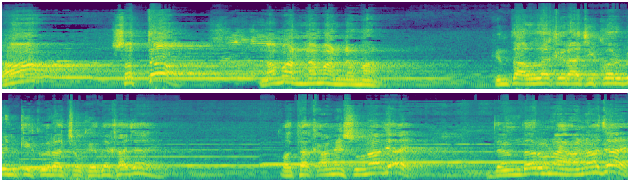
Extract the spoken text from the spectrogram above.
হ্যাঁ? সত্য? নামান নামান নামান। কিন্তু আল্লাহকে রাজি করবেন কি করে? চোখে দেখা যায়? কথা কানে শোনা যায়? দেনদারণায় আনা যায়?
